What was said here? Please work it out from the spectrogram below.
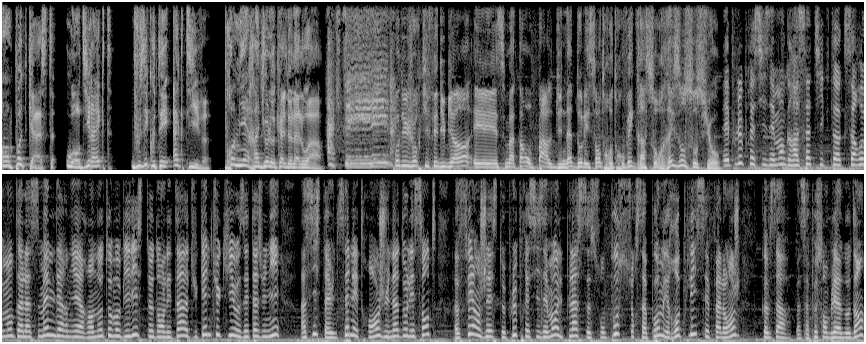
En podcast ou en direct, vous écoutez Active, première radio locale de la Loire. Active. Info du jour qui fait du bien et ce matin on parle d'une adolescente retrouvée grâce aux réseaux sociaux. Et plus précisément grâce à TikTok. Ça remonte à la semaine dernière. Un automobiliste dans l'état du Kentucky aux États-Unis assiste à une scène étrange. Une adolescente fait un geste. Plus précisément, elle place son pouce sur sa paume et replie ses phalanges. Comme ça, bah, ça peut sembler anodin,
